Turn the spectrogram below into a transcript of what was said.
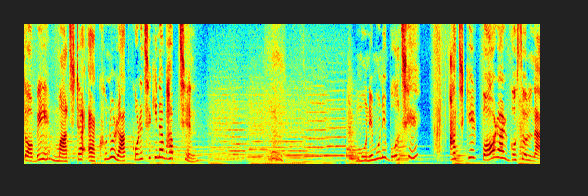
তবে মাছটা এখনও রাগ করেছে কিনা ভাবছেন? মনে মনে বলছে, আজকের পর আর গোসল না।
